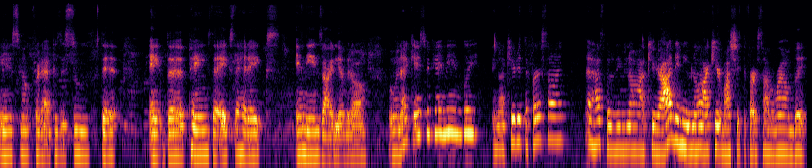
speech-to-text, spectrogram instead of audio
and smoke for that, cause it soothed the, and the pains, the aches, the headaches, and the anxiety of it all. But when that cancer came in, boy, and I cured it the first time. That hospital didn't even know how I cured it. I didn't even know how I cured my shit the first time around. But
